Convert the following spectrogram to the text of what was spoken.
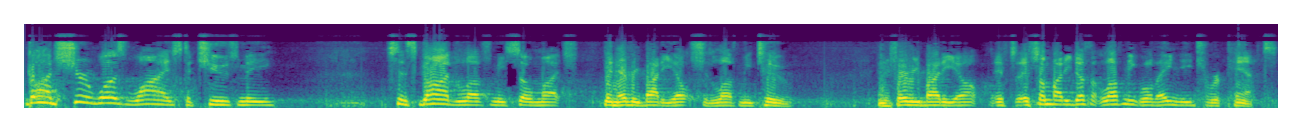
God sure was wise to choose me. Since God loves me so much, then everybody else should love me too. And if everybody else, if, if somebody doesn't love me, well, they need to repent.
